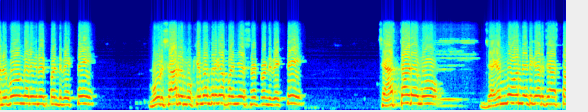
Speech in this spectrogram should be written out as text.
అనుభవం కలిగినటువంటి వ్యక్తి మూడు సార్లు ముఖ్యమంత్రిగా పనిచేసినటువంటి వ్యక్తి చేస్తాడేమో జగన్మోహన్ రెడ్డి గారు చేస్తా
